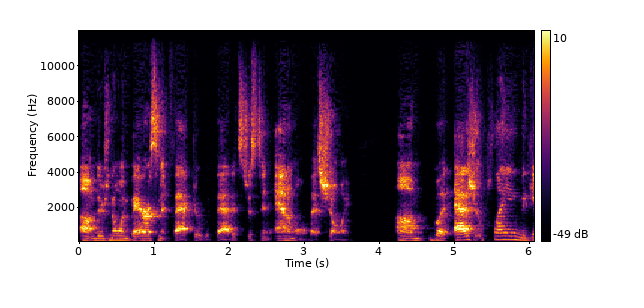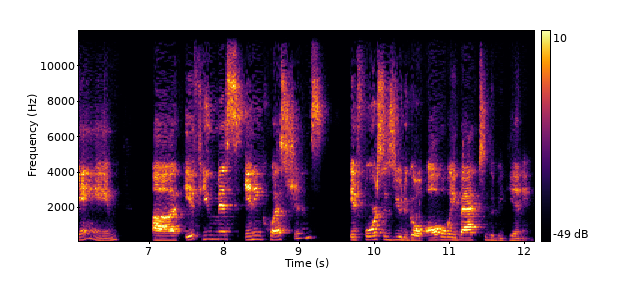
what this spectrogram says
Um, there's no embarrassment factor with that. It's just an animal that's showing. Um, but as you're playing the game, uh, if you miss any questions, it forces you to go all the way back to the beginning.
